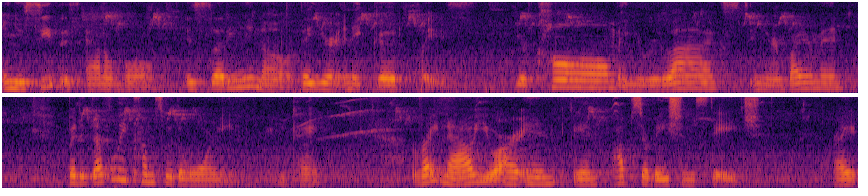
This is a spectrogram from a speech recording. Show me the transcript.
and you see this animal is letting you know that you're in a good place, you're calm and you're relaxed in your environment, but it definitely comes with a warning, okay? Right now, you are in an observation stage, right?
